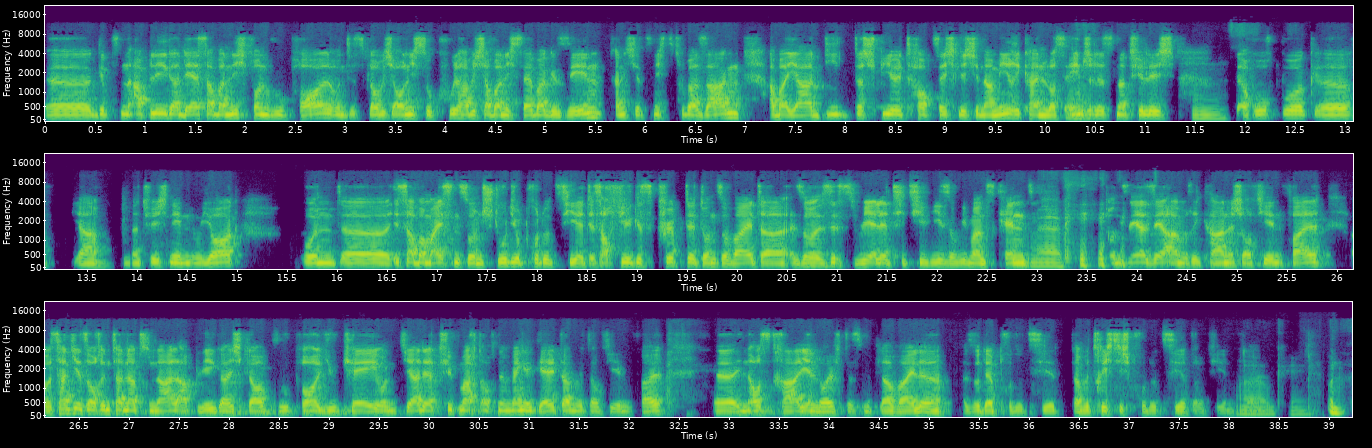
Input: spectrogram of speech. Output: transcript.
äh, gibt es einen Ableger, der ist aber nicht von RuPaul und ist, glaube ich, auch nicht so cool, habe ich aber nicht selber gesehen, kann ich jetzt nichts drüber sagen. Aber ja, die, das spielt hauptsächlich in Amerika, in Los Angeles natürlich, mhm. der Hochburg, äh, ja, natürlich neben New York und äh, ist aber meistens so im Studio produziert, ist auch viel gescriptet und so weiter. Also es ist Reality-TV, so wie man es kennt. Okay. Und sehr, sehr amerikanisch auf jeden Fall. Aber es hat jetzt auch international Ableger. Ich glaube, RuPaul UK. Und ja, der Typ macht auch eine Menge Geld damit auf jeden Fall. Äh, in Australien läuft es mittlerweile. Also der produziert, da wird richtig produziert auf jeden ah, Fall. Ah, okay. Und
